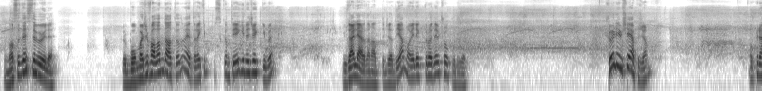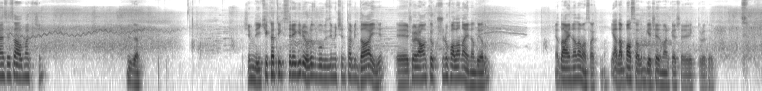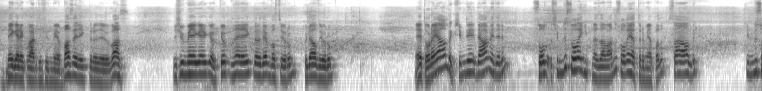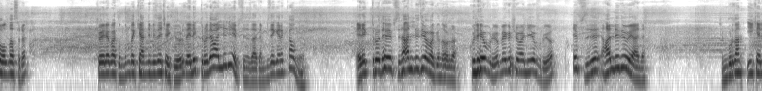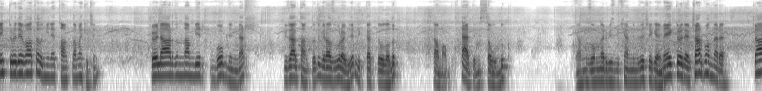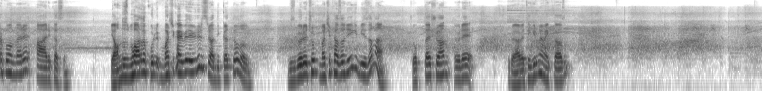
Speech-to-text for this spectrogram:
Nasıl deste böyle? Böyle bombacı falan da atalım. Evet rakip sıkıntıya girecek gibi. Güzel yerden attı cadıya ama elektro dev çok vuruyor. Şöyle bir şey yapacağım. O prensesi almak için. Güzel. Şimdi iki kat iksire giriyoruz. Bu bizim için tabi daha iyi. Ee, şöyle anka kuşunu falan aynalayalım. Ya da aynalamasak mı? Ya da basalım geçelim arkadaşlar elektro devi. ne gerek var düşünmeye? Bas elektro devi bas. Düşünmeye gerek yok. Köprüden elektro devi basıyorum. Kule alıyorum. Evet oraya aldık. Şimdi devam edelim. Sol, şimdi sola gitme zamanı. Sola yatırım yapalım. Sağ aldık. Şimdi solda sıra. Şöyle bakın bunu da kendimize çekiyoruz. Elektro dev hallediyor hepsini zaten. Bize gerek kalmıyor. Elektro dev hepsini hallediyor bakın orada. Kuleye vuruyor. Mega şövalyeye vuruyor. Hepsini hallediyor yani. Şimdi buradan ilk elektro devi atalım yine tanklamak için. Şöyle ardından bir goblinler. Güzel tankladı. Biraz vurabilir. Dikkatli olalım. Tamamdır. Tertemiz savunduk. Yalnız onları biz bir kendimize çekelim. Elektro dev çarp onları. Çarp onları. Harikasın. Yalnız bu arada kule- maçı kaybedebiliriz şu an. Dikkatli olalım. Biz böyle çok maçı kazanıyor gibiyiz ama çok da şu an öyle rehavete girmemek lazım.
